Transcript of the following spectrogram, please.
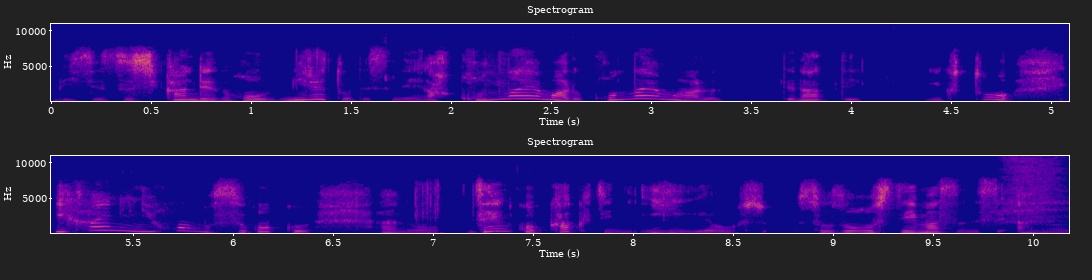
美術史関連の方を見るとですね、あ、こんな絵もある、こんな絵もあるってなっていくと、意外に日本もすごく、あの、全国各地にいい絵を所所蔵していますんです。あの、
